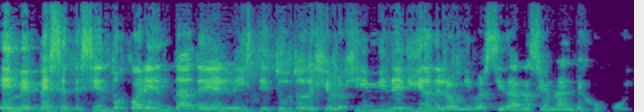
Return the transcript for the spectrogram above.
MP740 del Instituto de Geología y Minería de la Universidad Nacional de Jujuy.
